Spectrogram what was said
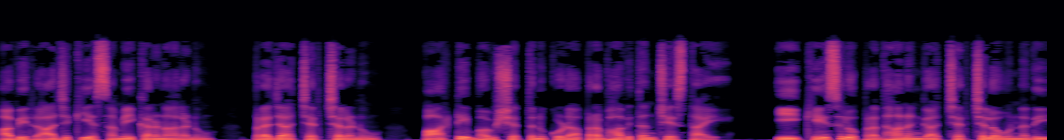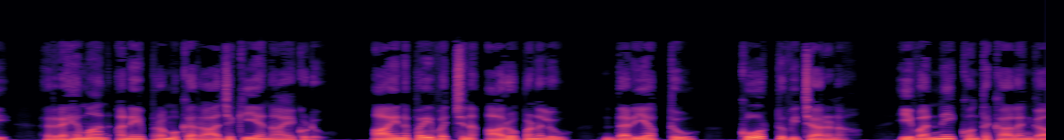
అవి రాజకీయ సమీకరణాలను ప్రజా చర్చలను పార్టీ భవిష్యత్తును కూడా ప్రభావితం చేస్తాయి. ఈ కేసులో ప్రధానంగా చర్చలో ఉన్నది రెహమాన్ అనే ప్రముఖ రాజకీయ నాయకుడు. ఆయనపై వచ్చిన ఆరోపణలు దర్యాప్తు కోర్టు విచారణ ఇవన్నీ కొంతకాలంగా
